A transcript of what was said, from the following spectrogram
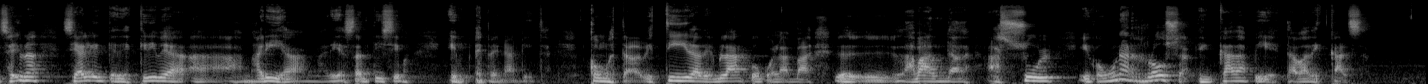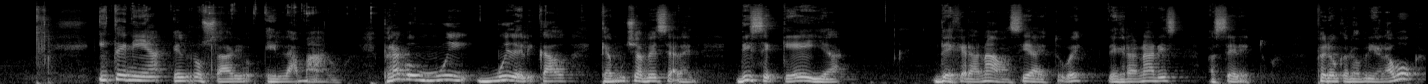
si, hay alguien que describe a, María, María Santísima, es Bernardita. Cómo estaba vestida de blanco, con la, la banda azul y con una rosa en cada pie, estaba descalza. Y tenía el rosario en la mano. Pero algo muy, muy delicado que muchas veces a dice que ella desgranaba, hacía esto, ¿ves? Desgranar es hacer esto pero que no abría la boca.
